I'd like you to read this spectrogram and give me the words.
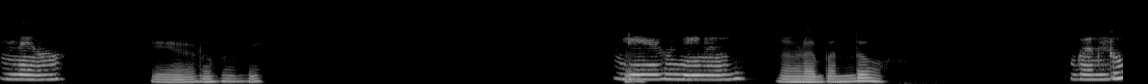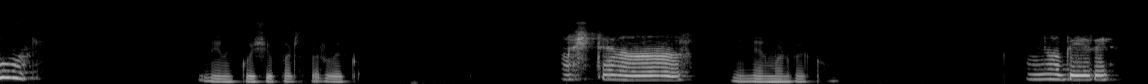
ಇನ್ನೇನು ಹೇಳು ಬೇಬಿ ಏನು ನೀನು ನಾಳೆ ಬಂದು ಬಂದು ನೀನು ಖುಷಿ ಪಡಿಸ್ಬರ್ಬೇಕು. ಅಷ್ಟೇನಾ? ಇನ್ನೇನು ಮಾಡಬೇಕು? ಇನ್ನ ಬೇರೆ.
